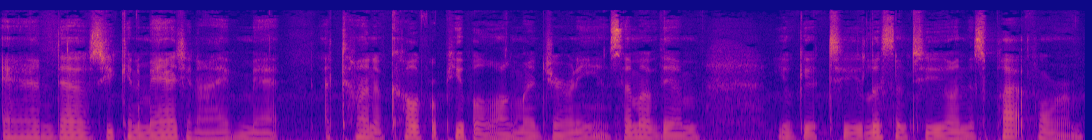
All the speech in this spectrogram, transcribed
And as you can imagine, I've met a ton of colorful people along my journey, and some of them you'll get to listen to on this platform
